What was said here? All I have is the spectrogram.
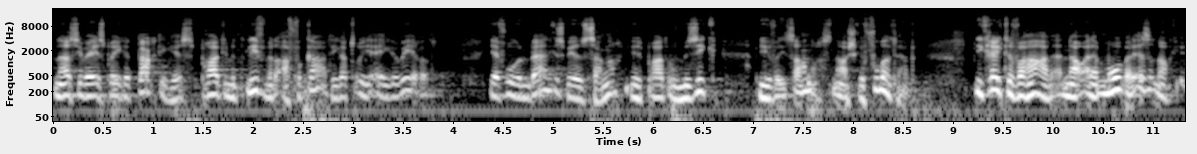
en als hij bij spreken 80 is, praat hij met, liever met een advocaat. Je gaat door je eigen wereld. Je hebt vroeger een band gespeeld zanger. Je praat over muziek. In ieder iets anders. Nou, als je gevoetbald hebt. Die krijgt de verhalen. Nou, en het mooie, wat is het nog? We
